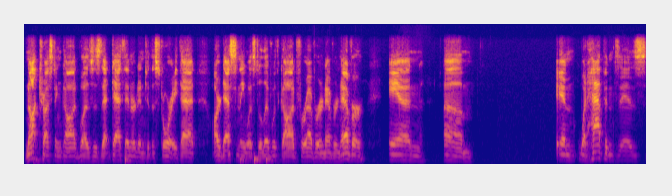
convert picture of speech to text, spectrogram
not trust in God was is that death entered into the story that our destiny was to live with God forever and ever and ever, and um, and what happens is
